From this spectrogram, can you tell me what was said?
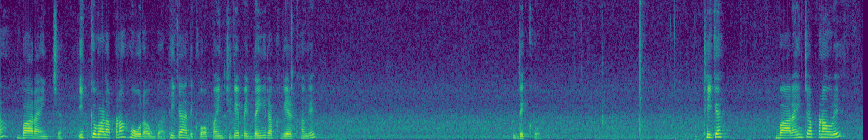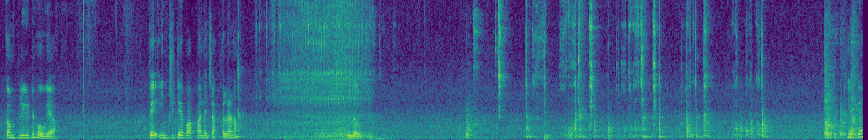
ਆ 12 ਇੰਚ। ਇੱਕ ਵਾਲ ਆਪਣਾ ਹੋਰ ਆਊਗਾ, ਠੀਕ ਹੈ ਦੇਖੋ, ਆਪਾਂ ਇੰਚੀ ਟੇਪ ਇਦਾਂ ਹੀ ਰੱਖ ਕੇ ਰੱਖਾਂਗੇ। ਦੇਖੋ। ਠੀਕ ਹੈ? 12 ਇੰਚ ਆਪਣਾ ਉਰੇ ਕੰਪਲੀਟ ਹੋ ਗਿਆ। ਤੇ ਇੰਚੀ ਟੇਪ ਆਪਾਂ ਨੇ ਚੱਕ ਲੈਣਾ। ਲਓ ਜੀ ਠੀਕ ਹੈ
